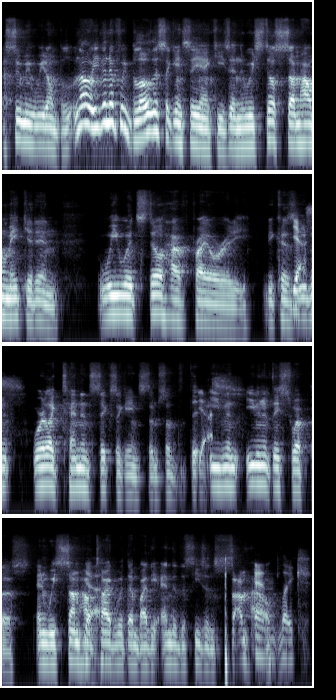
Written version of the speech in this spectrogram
Assuming we don't blow. No, even if we blow this against the Yankees and we still somehow make it in, we would still have priority because yes. even we're like ten and six against them. So the, yes. even even if they swept us and we somehow yeah. tied with them by the end of the season, somehow, and like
